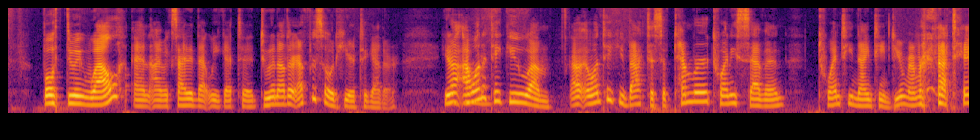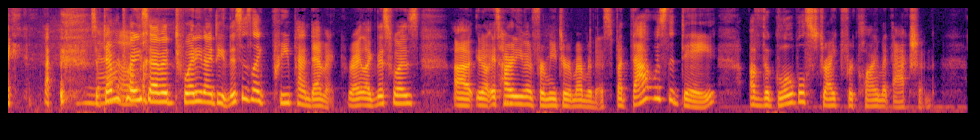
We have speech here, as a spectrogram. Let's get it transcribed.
both doing well, and I'm excited that we get to do another episode here together. You know, I want to take you, um, I, I want to take you back to September 27, 2019. Do you remember that day? September 27, 2019. This is like pre-pandemic, right? Like this was, uh, you know, it's hard even for me to remember this, but that was the day of the global strike for climate action.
